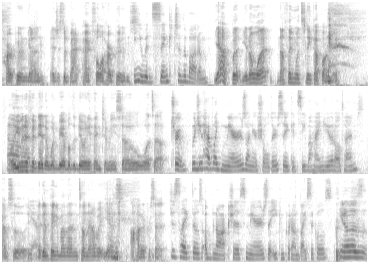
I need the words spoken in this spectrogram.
harpoon gun and just a backpack full of harpoons You would sink to the bottom. yeah but you know what nothing would sneak up on me well even if um, it did it wouldn't be able to do anything to me so what's up True. Would you have like mirrors on your shoulders so you could see behind you at all times? Absolutely. Yeah. I didn't think about that until now, but yes, a hundred percent. Just like those obnoxious mirrors that you can put on bicycles. You know those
